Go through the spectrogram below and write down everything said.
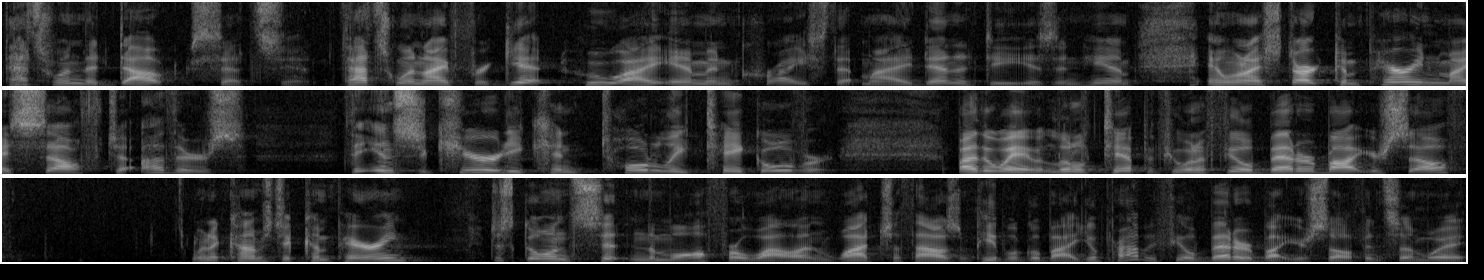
that's when the doubt sets in. That's when I forget who I am in Christ, that my identity is in Him. And when I start comparing myself to others, the insecurity can totally take over. By the way, a little tip if you want to feel better about yourself when it comes to comparing, just go and sit in the mall for a while and watch a thousand people go by. You'll probably feel better about yourself in some way.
